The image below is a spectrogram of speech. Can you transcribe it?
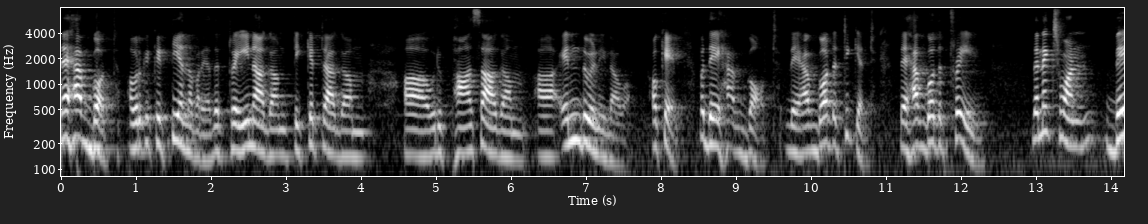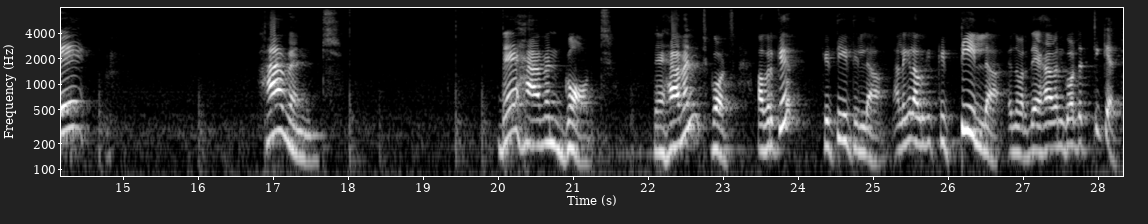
they have got അവർക്ക് കിട്ടി എന്ന് പറയാം. അത് ട്രെയിൻ ആകാം ടിക്കറ്റ് ആകാം ഒരു പാസ് ആകാം എന്ത് വേണമെങ്കിലാവാം ഓക്കെ അപ്പോൾ they have got they have got the ticket they have got the train the next one, they haven't they haven't got they haven't got. അവർക്ക് കിട്ടിയിട്ടില്ല. അല്ലെങ്കിൽ അവർക്ക് കിട്ടിയില്ല എന്ന് പറയും. They haven't got the ticket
